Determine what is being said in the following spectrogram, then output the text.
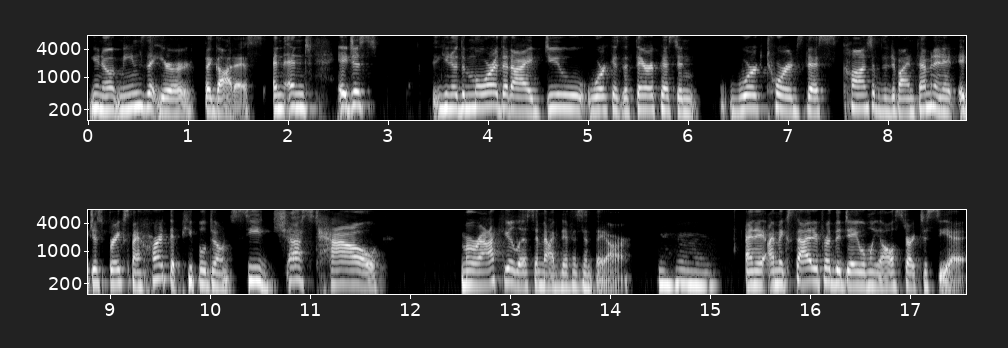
you know, it means that you're the goddess. And and it just, you know, the more that I do work as a therapist and work towards this concept of the divine feminine, it, it just breaks my heart that people don't see just how miraculous and magnificent they are. Mm-hmm. And I'm excited for the day when we all start to see it.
